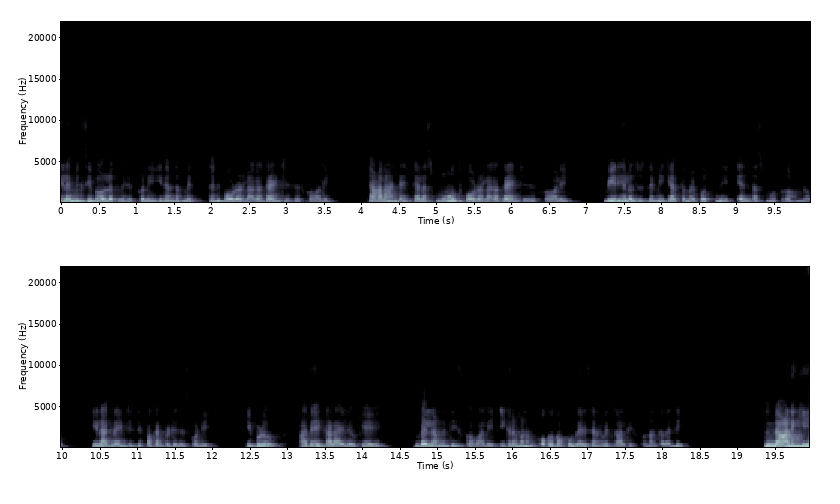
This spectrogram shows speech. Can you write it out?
ఇలా మిక్సీ బౌల్‌లోకి వేసేసుకొని ఇదంతా మెత్తని పౌడర్ లాగా గ్రైండ్ చేసేసుకోవాలి. చాలా అంటే చాలా స్మూత్ పౌడర్ లాగా గ్రైండ్ చేసేసుకోవాలి. వీడియోలో చూస్తే మీకు అర్థమైపోతుంది ఎంత స్మూత్‌గా ఉందో. ఇలా గ్రైండ్ చేసి పక్కన పెట్టేసేసుకోండి. ఇప్పుడు అదే కడాయిలోకే బెల్లంని తీసుకోవాలి. ఇక్కడ మనం ఒక కప్పు వేరుశనగ విత్తనాలు తీసుకున్నాం కదండీ! దానికి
